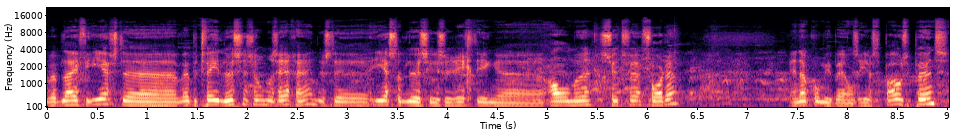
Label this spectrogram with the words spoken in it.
we blijven eerst, uh, we hebben twee lussen zullen we zeggen. Hè? Dus de eerste lus is richting uh, Almen, Zutphen, Vorden. En dan kom je bij ons eerste pauzepunt.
